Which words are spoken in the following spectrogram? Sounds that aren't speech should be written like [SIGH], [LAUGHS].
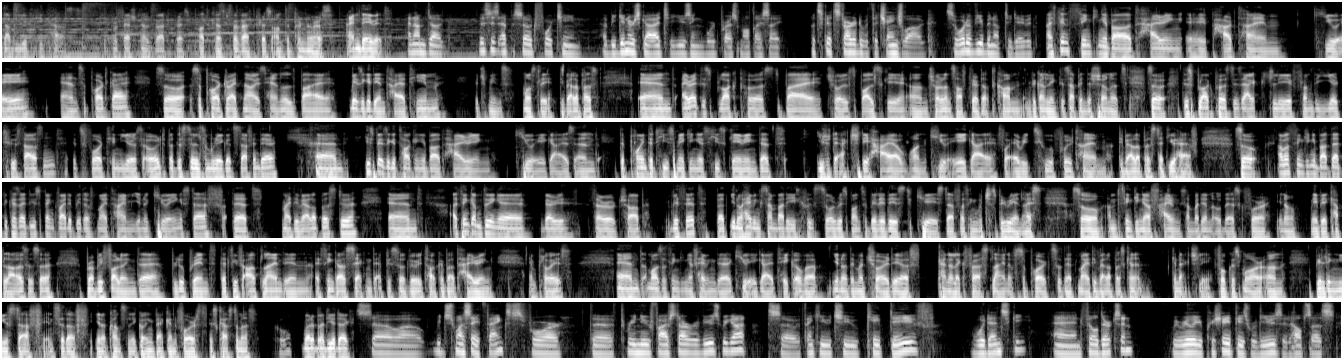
Welcome to WP Cast, the professional WordPress podcast for WordPress entrepreneurs. I'm David. And I'm Doug. This is episode 14, a beginner's guide to using WordPress multi-site. Let's get started with the changelog. So, what have you been up to, David? I've been thinking about hiring a part time QA and support guy. So, support right now is handled by basically the entire team, which means mostly developers. And I read this blog post by Joel Spolsky on joelonsoftware.com, and we're going to link this up in the show notes. So this blog post is actually from the year 2000. It's 14 years old, but there's still some really good stuff in there. And he's basically talking about hiring QA guys. And the point that he's making is he's claiming that you should actually hire one QA guy for every two full-time developers that you have. So I was thinking about that because I do spend quite a bit of my time, you know, QAing stuff that my developers do. And I think I'm doing a very thorough job with it. But, you know, having somebody whose sole responsibility is to QA stuff, I think would just be really nice. So I'm thinking of hiring somebody on Odesk for, you know, maybe a couple hours or so, probably following the blueprint that we've outlined in, I think, our second episode where we talk about hiring employees. And I'm also thinking of having the QA guy take over, you know, the majority of kind of like first line of support so that my developers can can actually focus more on building new stuff instead of you know constantly going back and forth with customers. Cool. What about you, Doug? So uh, we just want to say thanks for the three new five star reviews we got. So thank you to Cape Dave, Woodensky, and Phil Dirksen. We really appreciate these reviews. It helps us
